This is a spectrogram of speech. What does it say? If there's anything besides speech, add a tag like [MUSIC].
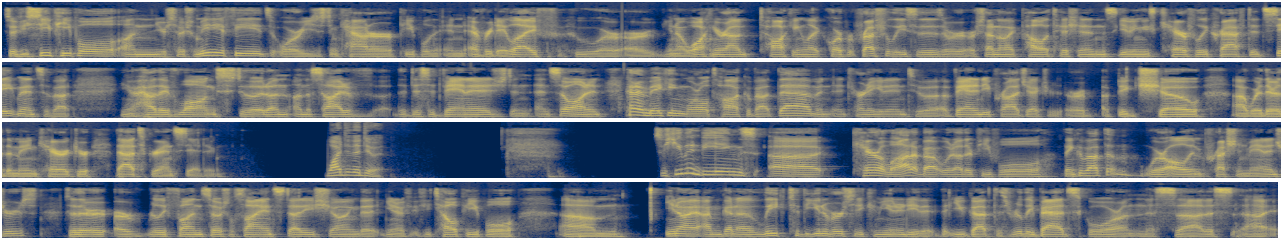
So if you see people on your social media feeds or you just encounter people in everyday life who are, are you know, walking around talking like corporate press releases or, or sounding like politicians, giving these carefully crafted statements about you know how they've long stood on, on the side of the disadvantaged and, and so on and kind of making moral talk about them and, and turning it into a, a vanity project or, or a, a, big show uh, where they're the main character that's grandstanding. Why do they do it? So human beings uh, care a lot about what other people think about them. We're all impression managers. So there are really fun social science studies showing that you know if, if you tell people um, you know, I, am going to leak to the university community that, that you got this really bad score on this uh, this uh,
